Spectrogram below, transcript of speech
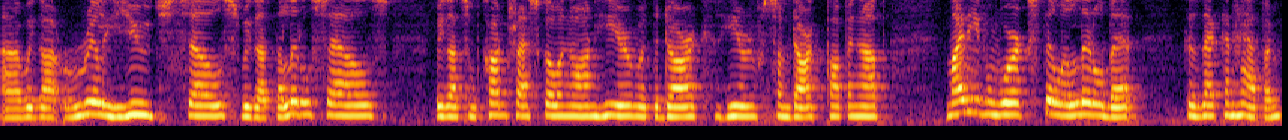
Uh, we got really huge cells. We got the little cells. We got some contrast going on here with the dark, here some dark popping up. Might even work still a little bit because that can happen.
